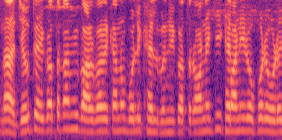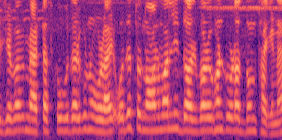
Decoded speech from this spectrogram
না যেহেতু এই কথাটা আমি বারবার কেন বলি খেলবানির কথাটা অনেকেই খেলবানির ওপরে ওড়ে যেভাবে ম্যাটাস কবুতরগুলো ওড়ায় ওদের তো নর্মালি দশ বারো ঘণ্টা ওড়ার দম থাকে না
